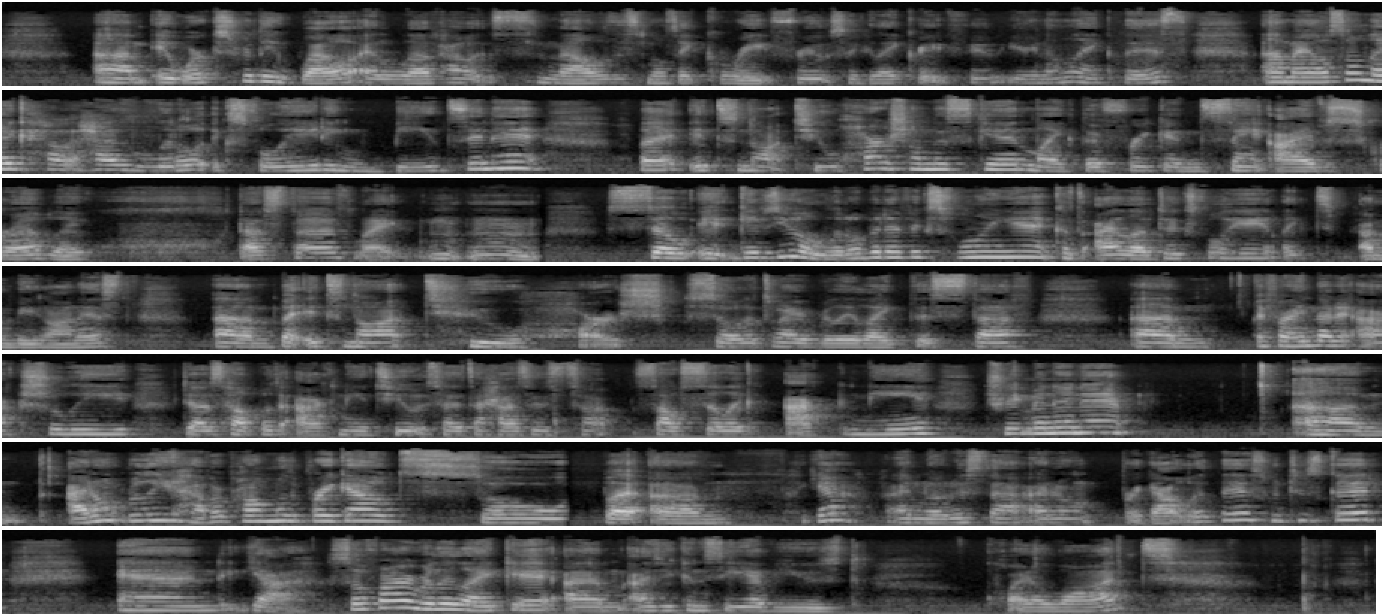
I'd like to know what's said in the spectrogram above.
Um, it works really well. I love how it smells. It smells like grapefruit. So if you like grapefruit, you're gonna like this. Um, I also like how it has little exfoliating beads in it, but it's not too harsh on the skin like the freaking St. Ives scrub. Like that stuff, like mm-mm. So it gives you a little bit of exfoliant because I love to exfoliate, like I'm being honest um, but it's not too harsh. So that's why I really like this stuff. Um, I find that it actually does help with acne too. It says it has a salicylic acne treatment in it. Um, I don't really have a problem with breakouts, so, but um, yeah, I've noticed that I don't break out with this, which is good. And yeah, so far I really like it. Um, as you can see, I've used quite a lot.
